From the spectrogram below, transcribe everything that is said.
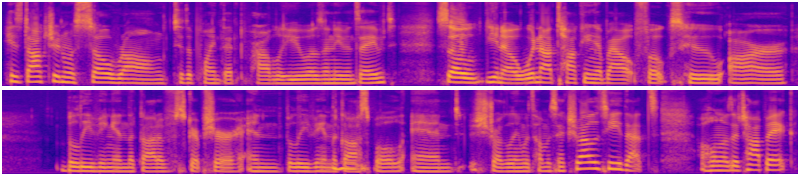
his doctrine was so wrong to the point that probably he wasn't even saved. So, you know, we're not talking about folks who are believing in the God of scripture and believing in the gospel and struggling with homosexuality. That's a whole nother topic.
